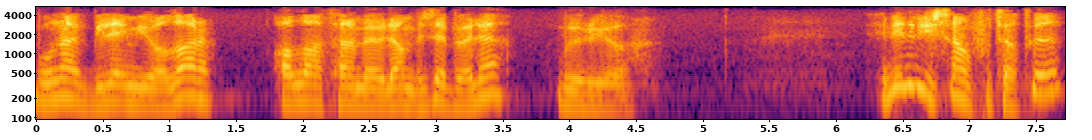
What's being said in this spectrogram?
buna bilemiyorlar. Allah Teala Mevlam bize böyle buyuruyor. E nedir İslam fıtratı?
